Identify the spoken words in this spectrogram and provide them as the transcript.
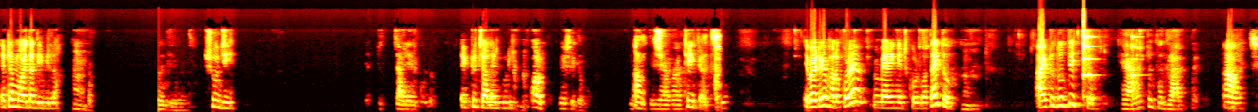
এটা ময়দা দিয়ে দিলা। হুম। সুজি। একটু চালের গুঁড়ো। একটু চালের গুঁড়ি। অল্প বেশি দেবো আচ্ছা ঠিক আছে। এবার এটাকে ভালো করে ম্যারিনেট করব তাই তো? আর একটু দুধ দিচ্ছ? হ্যাঁ আর একটু দুধ লাগবে। আচ্ছা।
